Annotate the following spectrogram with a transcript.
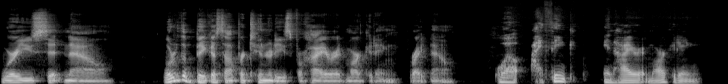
where you sit now, what are the biggest opportunities for higher ed marketing right now? Well, I think in higher ed marketing,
